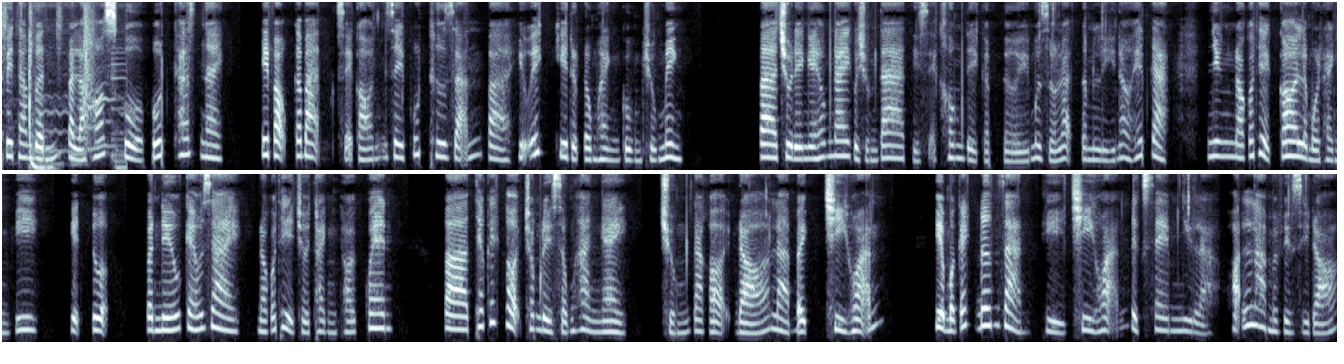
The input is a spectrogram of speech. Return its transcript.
TV tham vấn và là host của podcast này. Hy vọng các bạn sẽ có những giây phút thư giãn và hữu ích khi được đồng hành cùng chúng mình. Và chủ đề ngày hôm nay của chúng ta thì sẽ không đề cập tới một rối loạn tâm lý nào hết cả, nhưng nó có thể coi là một hành vi, hiện tượng và nếu kéo dài, nó có thể trở thành thói quen. Và theo cách gọi trong đời sống hàng ngày, chúng ta gọi đó là bệnh trì hoãn. Hiểu một cách đơn giản thì trì hoãn được xem như là hoãn làm một việc gì đó.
